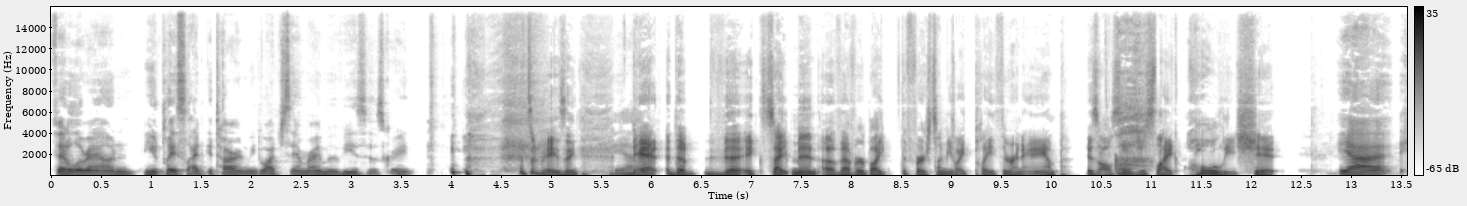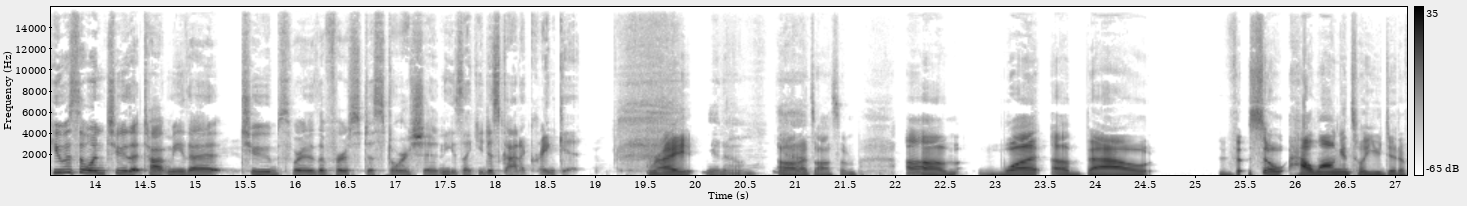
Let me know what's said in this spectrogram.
fiddle around. He'd play slide guitar and we'd watch samurai movies. It was great. That's amazing. Yeah. Man, the the excitement of ever like the first time you like play through an amp is also just like, holy shit. Yeah, he was the one too that taught me that tubes were the first distortion. He's like, you just gotta crank it, Right. you know. Oh, that's awesome. Um, what about the, so how long until you did a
